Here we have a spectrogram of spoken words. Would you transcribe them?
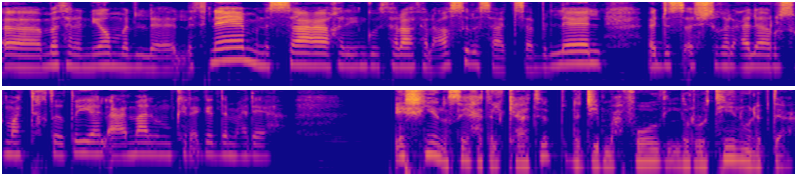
آه مثلا يوم ال- الاثنين من الساعة خلينا نقول 3 العصر إلى الساعة 9 بالليل أجلس أشتغل على رسومات تخطيطية الأعمال ممكن أقدم عليها. إيش هي نصيحة الكاتب نجيب محفوظ للروتين والإبداع؟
